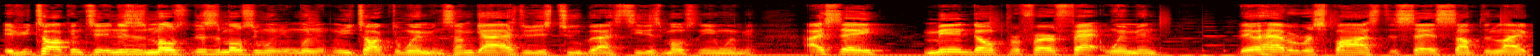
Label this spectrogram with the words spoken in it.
if you're talking to and this is most this is mostly when, when when you talk to women. Some guys do this too, but I see this mostly in women. I say men don't prefer fat women. They'll have a response that says something like,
